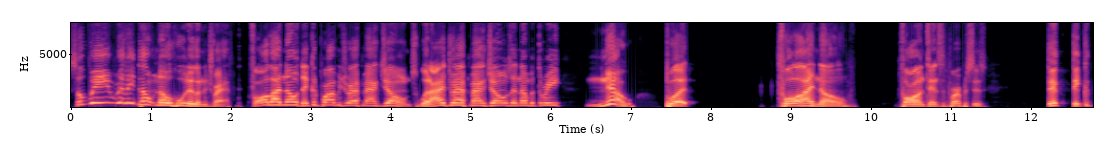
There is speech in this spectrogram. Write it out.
So we really don't know who they're going to draft. For all I know, they could probably draft Mac Jones. Would I draft Mac Jones at number three? No. But for all I know, for all intents and purposes, they, they could,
